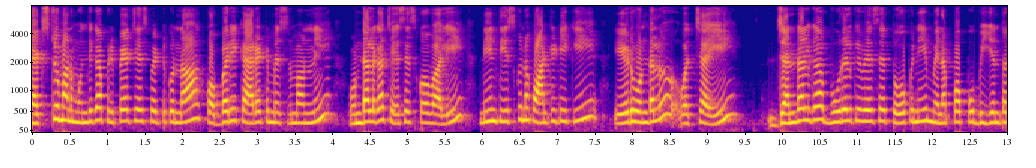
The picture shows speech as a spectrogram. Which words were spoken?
నెక్స్ట్ మనం ముందుగా ప్రిపేర్ చేసి పెట్టుకున్న కొబ్బరి క్యారెట్ మిశ్రమాన్ని ఉండలుగా చేసేసుకోవాలి. నేను తీసుకున్న క్వాంటిటీకి ఏడు ఉండలు వచ్చాయి. జనరల్గా బూరెలకి వేసే తోపుని మినపప్పు బియ్యంతో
